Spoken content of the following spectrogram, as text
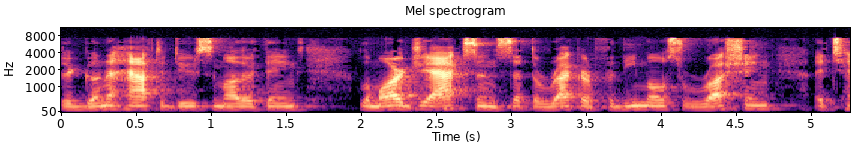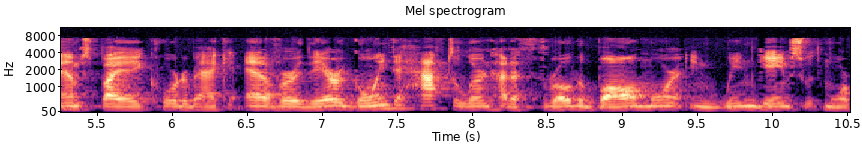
They're going to have to do some other things. Lamar Jackson set the record for the most rushing attempts by a quarterback ever. They are going to have to learn how to throw the ball more and win games with more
